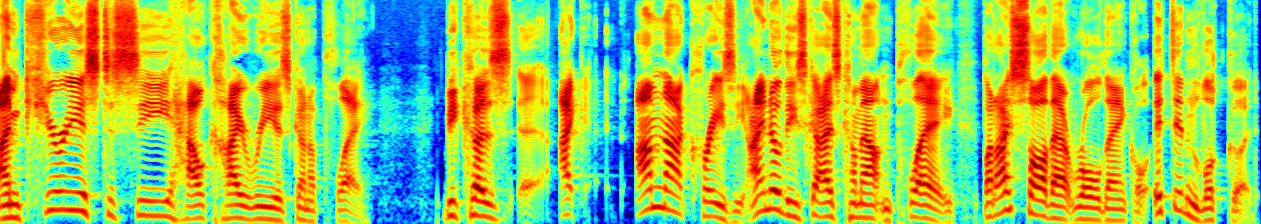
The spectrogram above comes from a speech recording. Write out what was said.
I'm curious to see how Kyrie is going to play because uh, I I'm not crazy. I know these guys come out and play, but I saw that rolled ankle. It didn't look good.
